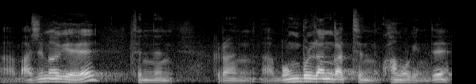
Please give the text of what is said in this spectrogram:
아, 마지막에 듣는 그런 아, 몽블랑 같은 과목인데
